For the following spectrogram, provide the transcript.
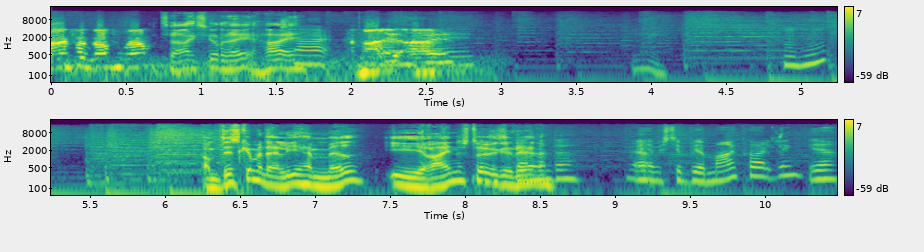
tak for et godt program. Tak skal du have. Hej. Hej, hej. Mm-hmm. Om det skal man da lige have med i regnestykket der. Da. Ja. hvis det bliver meget koldt, ikke? Ja.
